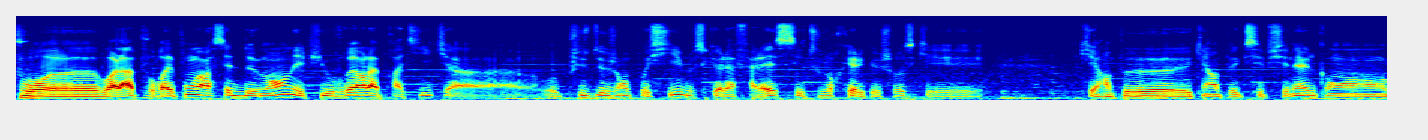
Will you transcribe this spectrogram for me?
pour, euh, voilà, pour répondre à cette demande et puis ouvrir la pratique au plus de gens possible parce que la falaise c'est toujours quelque chose qui est, qui est un peu, qui est un peu exceptionnel. Quand,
